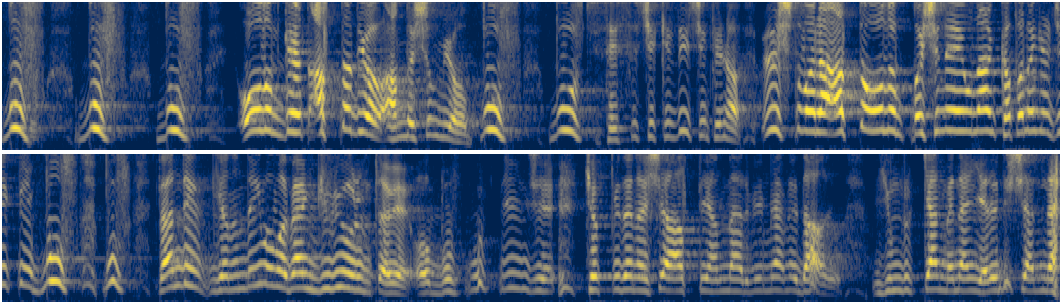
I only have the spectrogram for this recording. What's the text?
Buf buf buf oğlum git atla diyor anlaşılmıyor. Buf bu sessiz çekildiği için fena. Üç numara atla oğlum başını eğ ulan kafana gelecek diyor. Buf buf. Ben de yanındayım ama ben gülüyorum tabii. O buf buf deyince köprüden aşağı atlayanlar bilmem ne daha yumruk gelmeden yere düşenler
